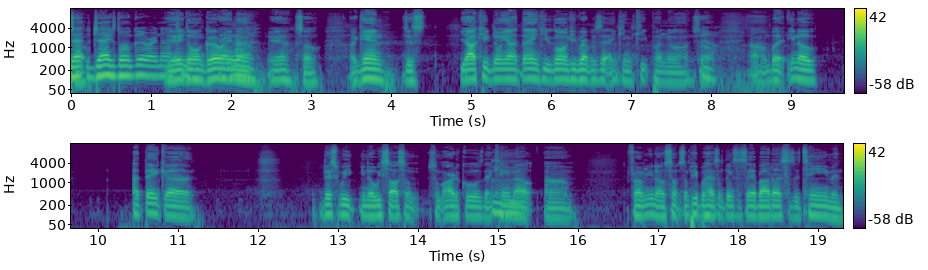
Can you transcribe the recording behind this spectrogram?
ja- so. the Jags doing good right now. Yeah, they too. doing good They right now. winning. Yeah. So again, just y'all keep doing y'all thing, keep going, keep representing, keep keep putting it on. So, Yeah. um, but you know, I think uh, this week, you know, we saw some some articles that came Mhm. out um, from you know some some people had some things to say about us as a team and.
